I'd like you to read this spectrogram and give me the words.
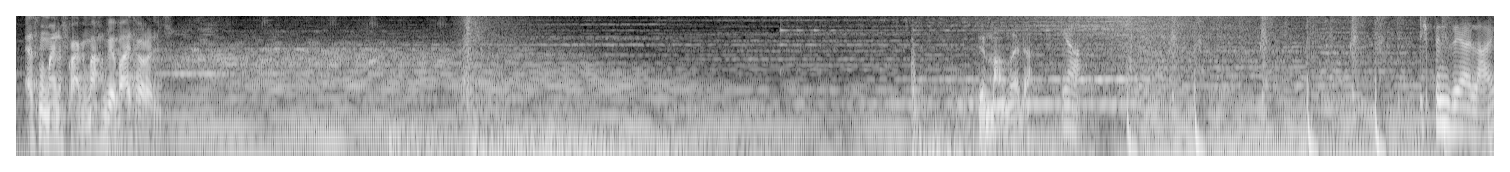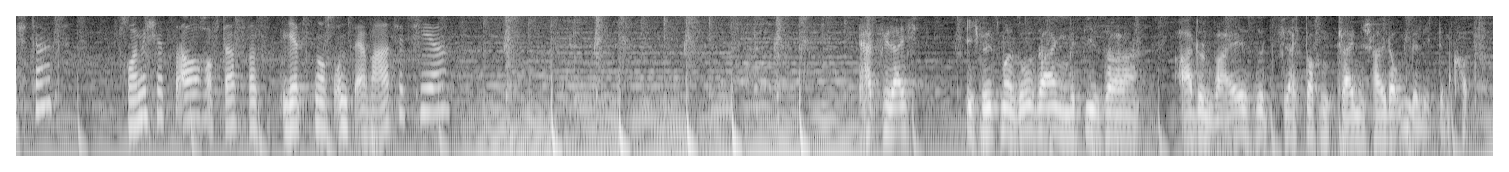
Erstmal meine Frage, machen wir weiter oder nicht? Wir machen weiter. Ja. Ich bin sehr erleichtert. Freue mich jetzt auch auf das, was jetzt noch uns erwartet hier. Er hat vielleicht, ich will es mal so sagen, mit dieser Art und Weise vielleicht doch einen kleinen Schalter umgelegt im Kopf.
